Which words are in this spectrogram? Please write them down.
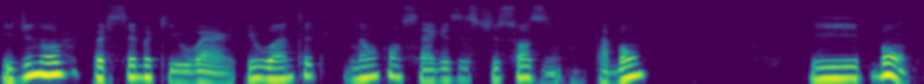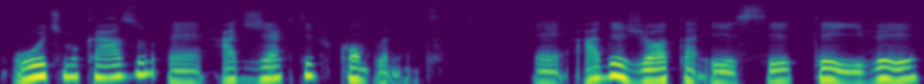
E de novo, perceba que where e wanted não consegue existir sozinho, tá bom? E, bom, o último caso é adjective complement é A-D-J-E-C-T-I-V-E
